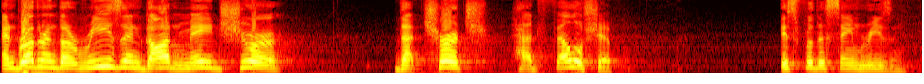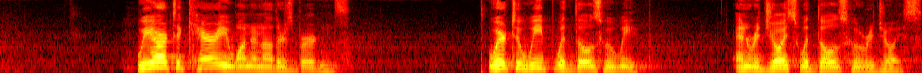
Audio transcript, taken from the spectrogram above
And, brethren, the reason God made sure that church had fellowship is for the same reason. We are to carry one another's burdens. We're to weep with those who weep and rejoice with those who rejoice.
